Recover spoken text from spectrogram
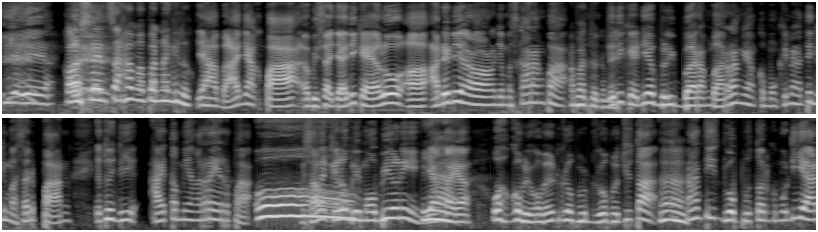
iya iya. Kalau selain saham apa lagi lu? Ya banyak pak, bisa jadi kayak lu uh, ada nih orang zaman sekarang pak. Apa tuh? namanya? Jadi kayak dia beli barang-barang yang kemungkinan nanti di masa depan itu di item yang rare pak. oh. Misalnya kayak lu beli mobil nih, yang Iya. kayak wah gue beli mobil itu 20, 20 juta. Heeh. Nanti 20 tahun kemudian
